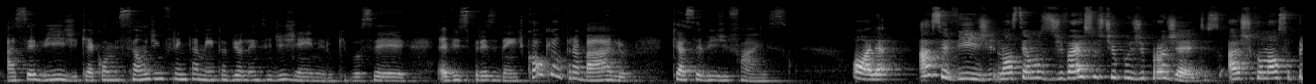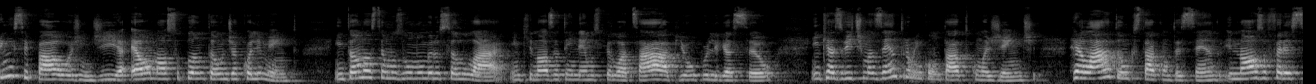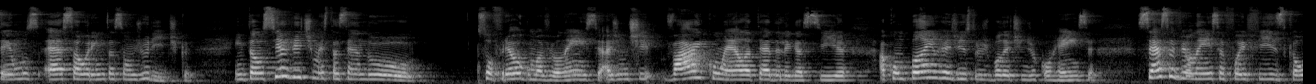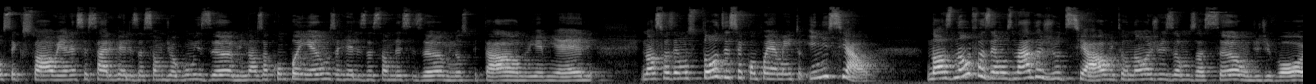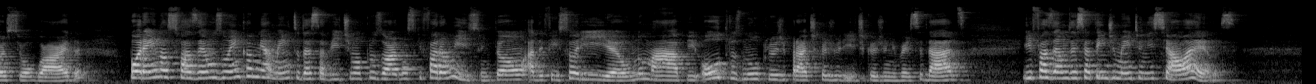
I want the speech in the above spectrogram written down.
a CEVIG, que é a Comissão de Enfrentamento à Violência de Gênero, que você é vice-presidente. Qual que é o trabalho que a CEVIG faz? Olha, a Cevige, nós temos diversos tipos de projetos. Acho que o nosso principal hoje em dia é o nosso plantão de acolhimento. Então, nós temos um número celular em que nós atendemos pelo WhatsApp ou por ligação, em que as vítimas entram em contato com a gente, relatam o que está acontecendo e nós oferecemos essa orientação jurídica. Então, se a vítima está sendo sofreu alguma violência, a gente vai com ela até a delegacia, acompanha o registro de boletim de ocorrência, se essa violência foi física ou sexual e é necessário a realização de algum exame, nós acompanhamos a realização desse exame no hospital, no IML. Nós fazemos todo esse acompanhamento inicial. Nós não fazemos nada judicial, então não ajuizamos ação de divórcio ou guarda, porém nós fazemos o encaminhamento dessa vítima para os órgãos que farão isso. Então, a defensoria, o NUMAP, outros núcleos de práticas jurídicas de universidades, e fazemos esse atendimento inicial a elas.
